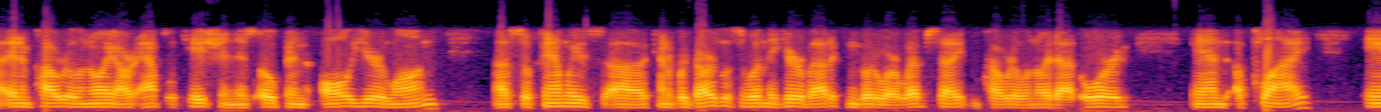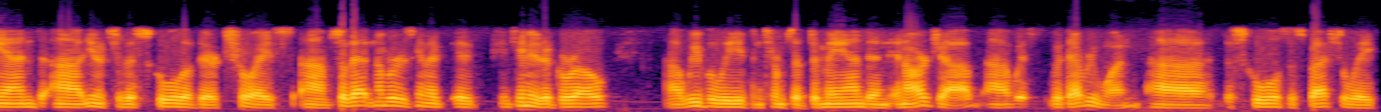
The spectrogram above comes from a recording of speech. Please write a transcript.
uh, at Empower Illinois, our application is open all year long, uh, so families, uh, kind of regardless of when they hear about it, can go to our website empowerillinois.org and apply, and uh, you know to the school of their choice. Um, so that number is going to uh, continue to grow. we believe in terms of demand and, and our job with with everyone, the schools especially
